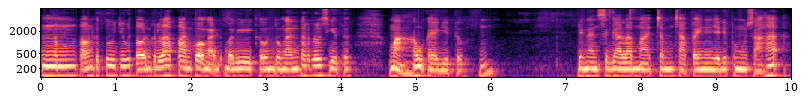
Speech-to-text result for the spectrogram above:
6 tahun ke 7 tahun ke 8 kok nggak bagi keuntungan terus gitu? Mau kayak gitu hmm? Dengan segala macam capeknya jadi pengusaha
